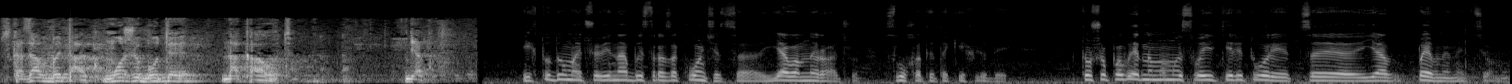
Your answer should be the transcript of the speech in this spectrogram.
Сказав би так, може бути нокаут. Дякую. І хто думає, що війна швидко закінчиться, я вам не раджу слухати таких людей. То, що повернемо ми свої території, це я впевнений в цьому.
